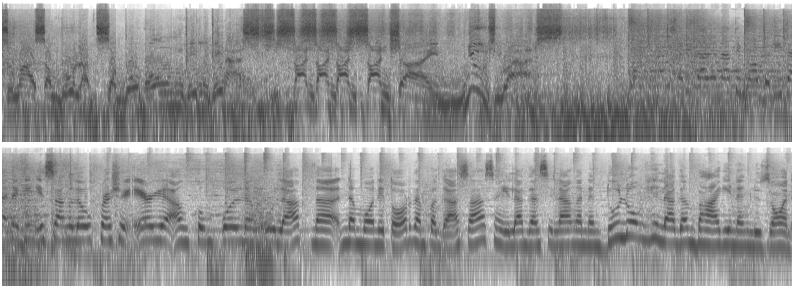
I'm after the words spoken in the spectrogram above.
Sumasambulat sa buong Pilipinas. Sun, sun, sun, sunshine News Blast. Natin mga balita, naging isang low pressure area ang kumpol ng ulap na na-monitor ng pag-asa sa hilagan silangan ng dulong hilagang bahagi ng Luzon.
